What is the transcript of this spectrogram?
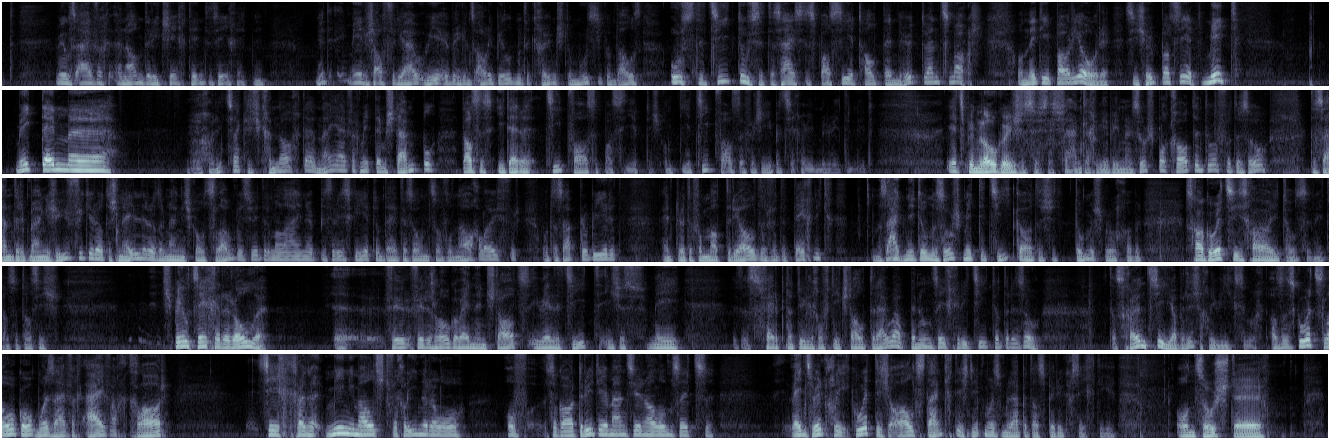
weil es einfach eine andere Geschichte hinter sich hat. Nicht? Nicht? Wir arbeiten ja auch, wie übrigens alle bildenden Künste und Musik und alles, aus der Zeit raus. Das heißt, es passiert halt dann heute, wenn du es machst. Und nicht in ein paar Jahren. Es ist heute passiert. Mit, mit dem, äh, ich kann nicht sagen, es ist kein Nachteil. Nein, einfach mit dem Stempel, dass es in dieser Zeitphase passiert ist. Und die Zeitphase verschiebt sich auch immer wieder nicht. Jetzt beim Logo ist es, es ist ähnlich wie bei einem Plakatentwurf oder so. Das ändert manchmal häufiger oder schneller oder manchmal geht es lang, bis wieder mal einer etwas riskiert und dann hat er so und so viele Nachläufer, die das auch probieren. Entweder vom Material oder von der Technik. Man sagt nicht umsonst mit der Zeit gehen, das ist ein dummer Spruch, aber es kann gut sein, es kann in die Hose nicht. Also das ist, spielt sicher eine Rolle für, für ein Logo, wenn entsteht, in welcher Zeit, ist es mehr, das färbt natürlich auf die Gestalter auch ab, eine unsichere Zeit oder so. Das könnte sein, aber das ist ein bisschen weit gesucht. Also ein gutes Logo muss einfach, einfach klar sich können minimalst verkleinern lassen, auf sogar dreidimensional umsetzen wenn es wirklich gut ist, als denkt ist, nicht, muss man eben das berücksichtigen. Und sonst, äh,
